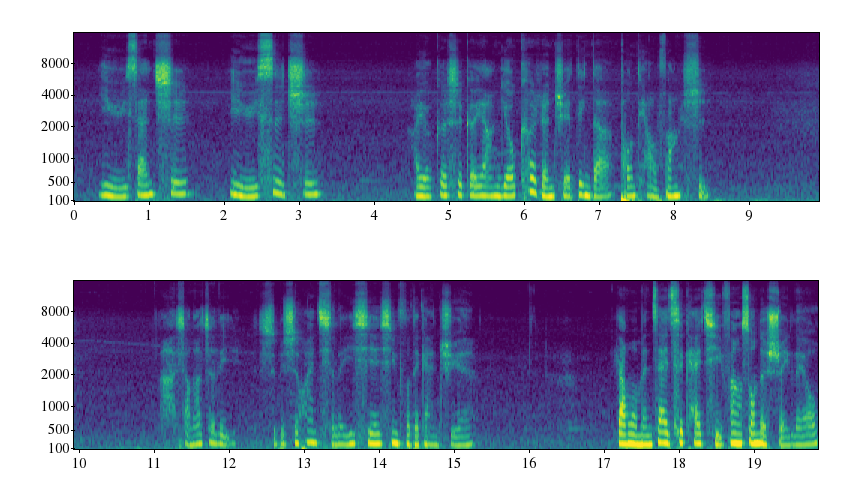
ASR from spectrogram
“一鱼三吃”“一鱼四吃”，还有各式各样由客人决定的烹调方式。啊，想到这里，是不是唤起了一些幸福的感觉？让我们再次开启放松的水流，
